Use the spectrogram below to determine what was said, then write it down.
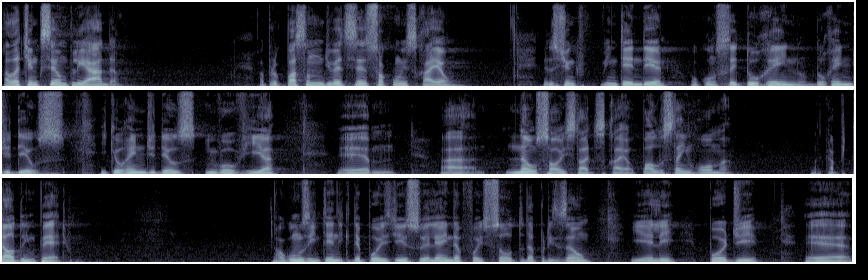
ela tinha que ser ampliada a preocupação não devia ser só com Israel. Eles tinham que entender o conceito do reino, do reino de Deus, e que o reino de Deus envolvia é, a, não só o Estado de Israel. Paulo está em Roma, na capital do império. Alguns entendem que depois disso ele ainda foi solto da prisão e ele pôde é,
